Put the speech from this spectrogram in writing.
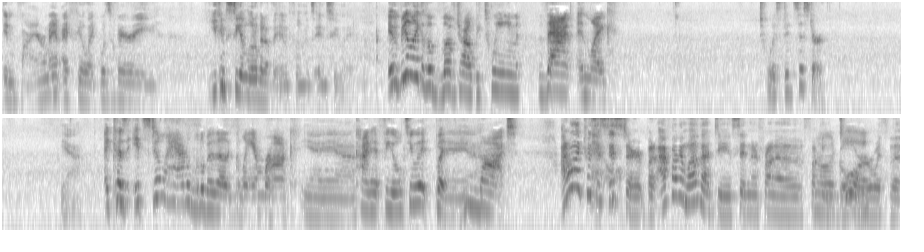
environment, I feel like was very. You can see a little bit of the influence into it. It would be like the love child between that and like Twisted Sister. Yeah. Uh, because it still had a little bit of glam rock Yeah, yeah, yeah. kind of feel to it, but not. I don't like Twisted. Sister, but I fucking love that dude sitting in front of fucking Oh, D. Gore with the.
